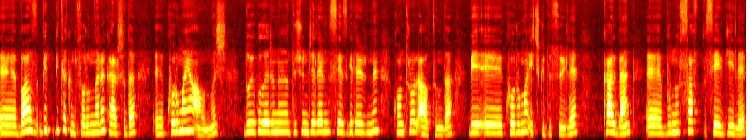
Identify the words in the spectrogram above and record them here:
e, bazı bir, bir takım sorunlara karşı da e, korumaya almış, duygularını, düşüncelerini, sezgilerini kontrol altında bir e, koruma içgüdüsüyle kalben e, bunu saf sevgiyle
